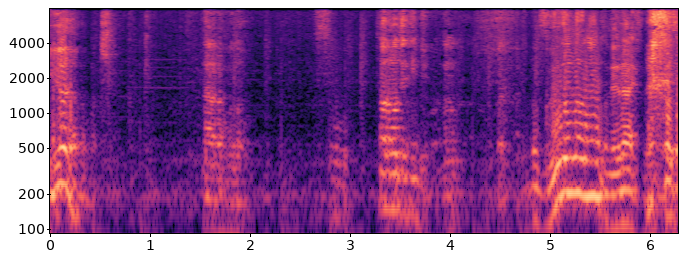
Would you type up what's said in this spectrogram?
いうようなのがきっかけなるほど。そう。太郎的には何か他にありグーの音も出ないですね。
